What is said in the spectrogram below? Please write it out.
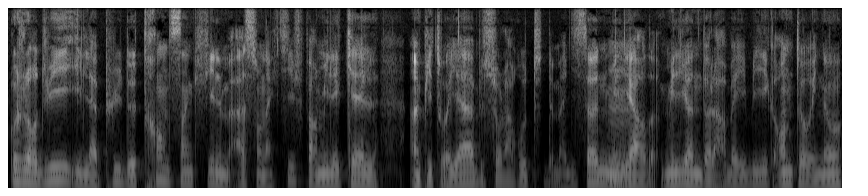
Aujourd'hui, il a plus de 35 films à son actif, parmi lesquels Impitoyable, Sur la route de Madison, Milliard, Million Dollar Baby, Grand Torino,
